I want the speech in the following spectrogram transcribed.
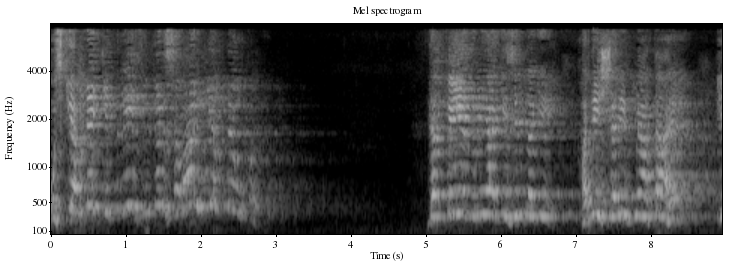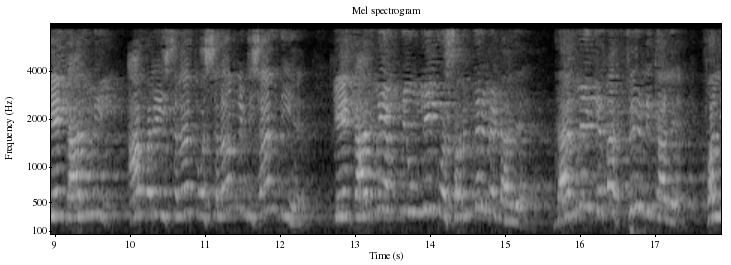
اس کی ہم نے کتنی فکر سوار کی اپنے اوپر؟ جبکہ یہ دنیا کی زندگی حدیث شریف میں آتا ہے کہ ایک آدمی آپ علیہ السلام والسلام نے مثال دی ہے کہ ایک آدمی اپنی انگلی کو سمندر میں ڈالے، ڈالنے کے بعد پھر نکالے فل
